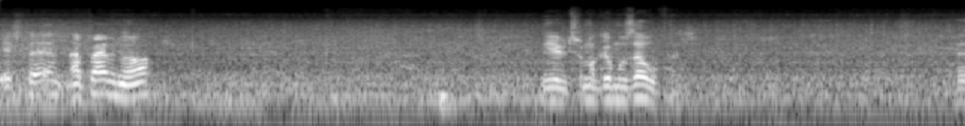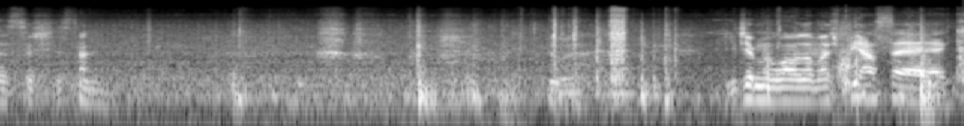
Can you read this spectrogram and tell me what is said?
Jeszcze? Na pewno? Nie wiem, czy mogę mu zaufać. Teraz coś się stanie. Dobra. Idziemy ładować piasek.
